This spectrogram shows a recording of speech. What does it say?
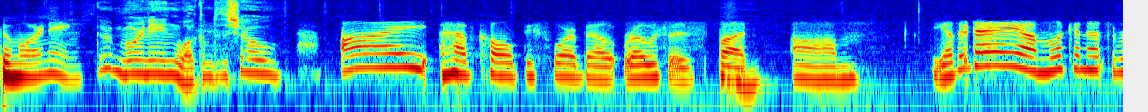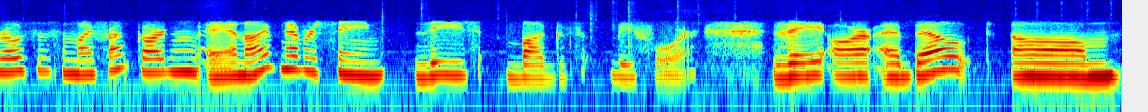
Good morning. Good morning. Welcome to the show. I have called before about roses, but um, the other day I'm looking at the roses in my front garden, and I've never seen these bugs before. They are about, um,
